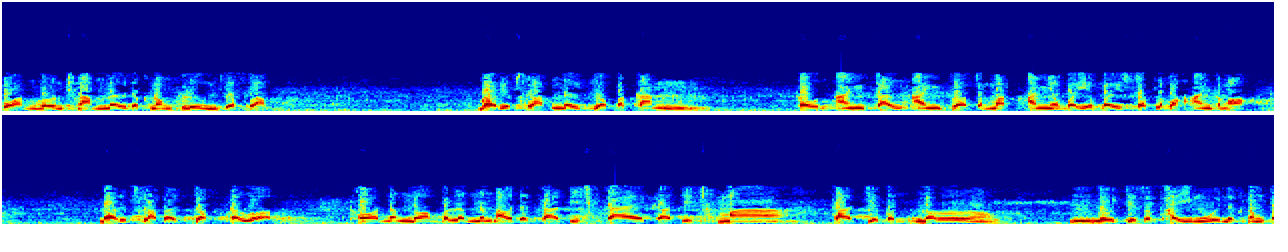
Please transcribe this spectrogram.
ពាន់ម៉ឺនឆ្នាំនៅតែក្នុងភ្លើងមិនចេះស្លាប់បើរៀបស្លាប់នៅជាប់ប្រកាន់កូនអញចៅអញទ្រព្យសម្បត្តិអញអ្វីអ្វីសុទ្ធរបស់អញទាំងអស់ដល់រៀបស្លាប់ដល់ចុះទៅធរនឹងនាំបលឹងនឹងឲ្យតែកើតជាឆ្កែកើតជាឆ្មាកើតជាកណ្ដុល ដូចជាសទ្ធិមួយនៅក្នុងស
